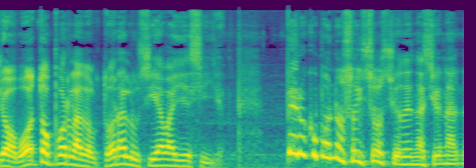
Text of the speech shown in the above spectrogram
yo voto por la doctora Lucía Vallecilla. Pero como no soy socio de Nacional,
